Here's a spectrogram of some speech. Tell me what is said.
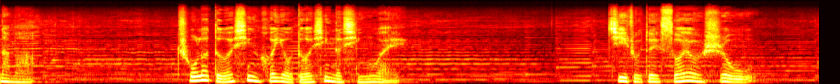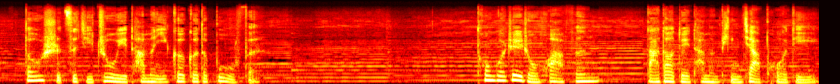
那么，除了德性和有德性的行为，记住对所有事物都使自己注意他们一个个的部分，通过这种划分达到对他们评价颇低，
